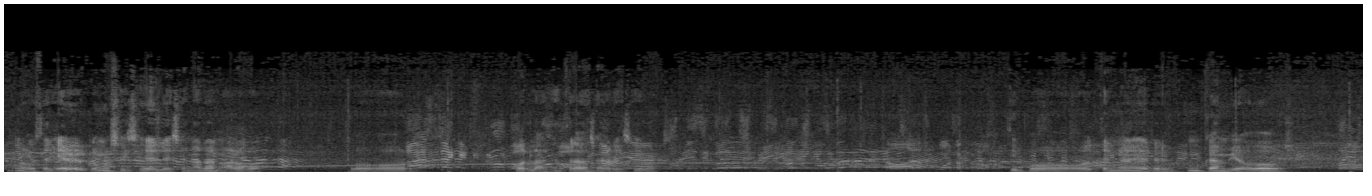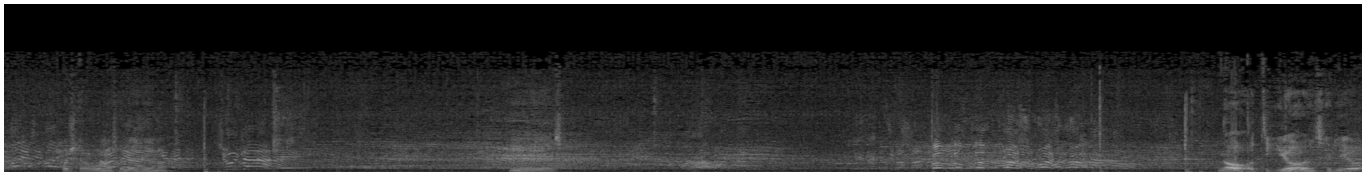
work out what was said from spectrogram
Me gustaría ver como si se lesionaran o algo. Por, por las entradas agresivas. Tipo, tener un cambio o dos. Por si alguno se lesiona. Y eso. No, tío, ¿en serio?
